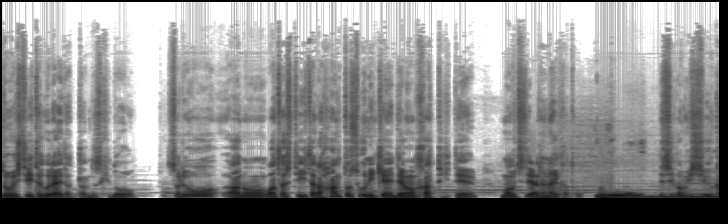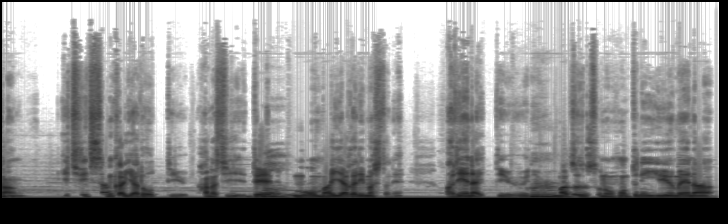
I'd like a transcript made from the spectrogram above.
上映していたぐらいだったんですけど、それをあの渡していたら半年後にいきなり電話かかってきて、まあうちでやれないかと。でしかも1週間1日3回やろうっていう話で、うん。もう舞い上がりましたね。ありえないっていうふうに、うん。まずその本当に有名な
